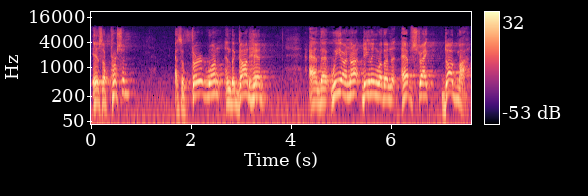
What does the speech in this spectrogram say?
is a person as a third one in the Godhead, and that we are not dealing with an abstract dogma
